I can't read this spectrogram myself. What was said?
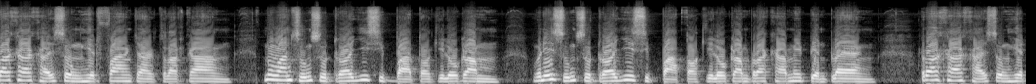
ราคาขายส่งเห็ดฟางจากตลาดกลาง เมื่อวานสูงสุด 120 บาทต่อกิโลกรัม วันนี้สูงสุด 120 บาทต่อกิโลกรัม ราคาไม่เปลี่ยนแปลง ราคาขายส่งเห็ด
